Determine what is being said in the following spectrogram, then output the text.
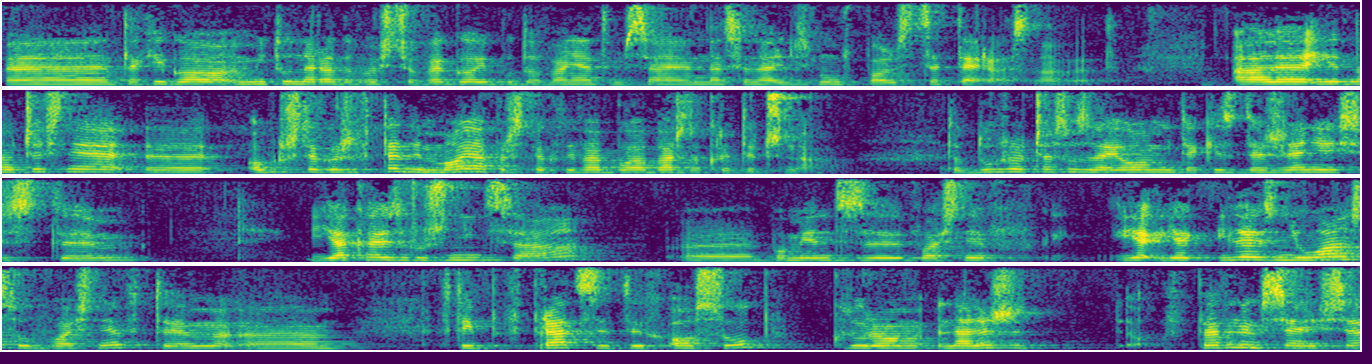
e, takiego mitu narodowościowego i budowania tym samym nacjonalizmu w Polsce teraz nawet ale jednocześnie y, oprócz tego, że wtedy moja perspektywa była bardzo krytyczna, to dużo czasu zajęło mi takie zderzenie się z tym, jaka jest różnica y, pomiędzy właśnie, w, jak, ile jest niuansów właśnie w tym, y, w tej w pracy tych osób, którą należy w pewnym sensie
